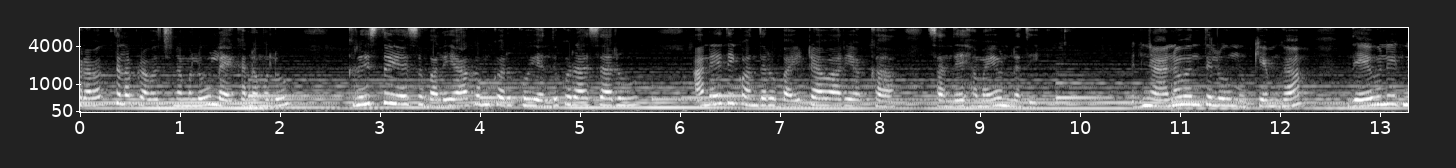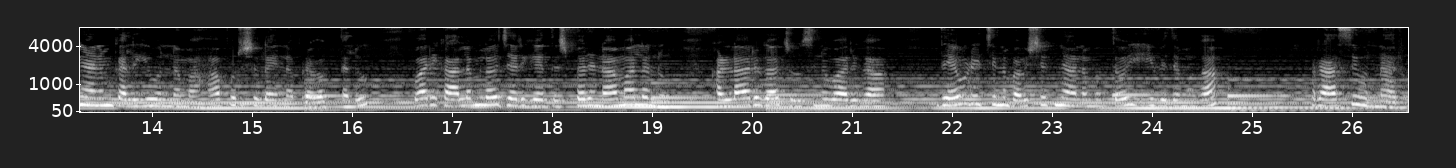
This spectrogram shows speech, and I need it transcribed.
ప్రవక్తల ప్రవచనములు లేఖనములు క్రీస్తు యేసు బలియాగం కొరకు ఎందుకు రాశారు? అనేది కొందరు బయట వారి యొక్క సందేహమై ఉన్నది. జ్ఞానవంతులు ముఖ్యంగా దేవుని జ్ఞానం కలిగి ఉన్న మహాపురుషులైన ప్రవక్తలు వారి కాలంలో జరిగే దుష్పరిణామాలను కళ్ళారుగా చూసిన వారుగా దేవుడిచ్చిన భవిష్య జ్ఞానముతో ఈ విధముగా రాసి ఉన్నారు.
